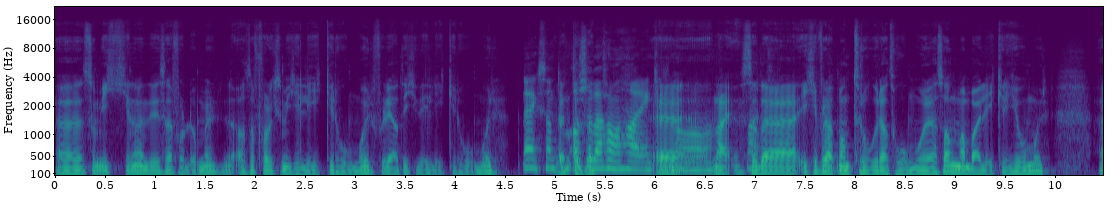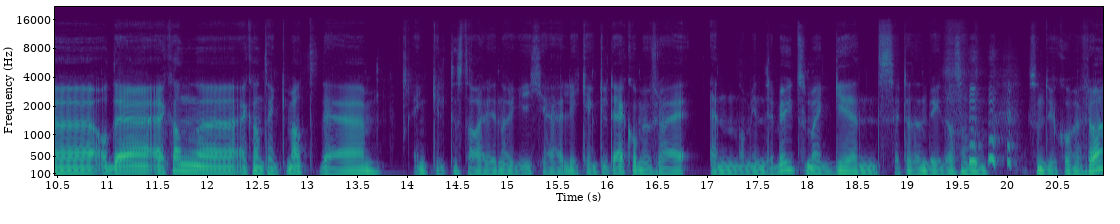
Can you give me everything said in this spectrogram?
Uh, som ikke nødvendigvis er fordommer. Altså Folk som ikke liker homoer fordi at ikke de liker homoer. Ja, ikke sant? Altså, han har egentlig ikke noe... Uh, nei, så det er Ikke fordi at man tror at homoer er sånn, man bare liker ikke homoer. Uh, og det, jeg kan, jeg kan tenke meg at det enkelte steder i Norge ikke er like enkelt. Jeg kommer jo fra ei enda mindre bygd, som er grenser til den bygda som, som du kommer fra.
